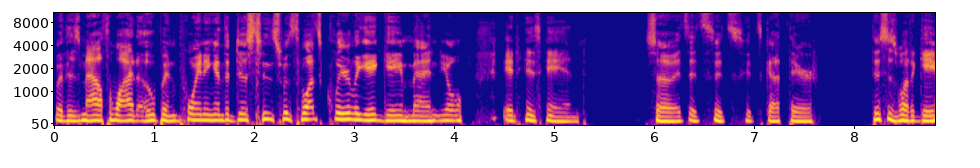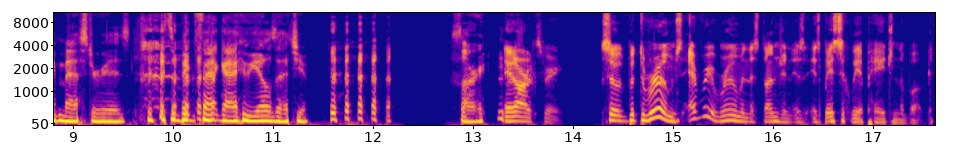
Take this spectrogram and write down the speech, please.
with his mouth wide open, pointing in the distance with what's clearly a game manual in his hand. So it's it's it's it's got their. This is what a game master is. It's a big fat guy who yells at you. Sorry. in our experience. So, but the rooms, every room in this dungeon is, is basically a page in the book.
